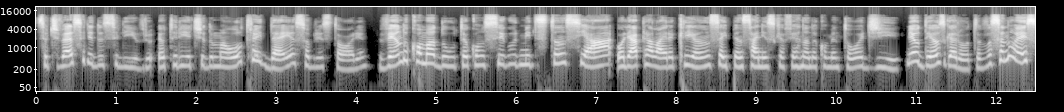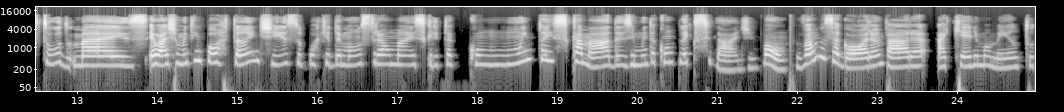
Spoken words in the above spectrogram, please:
se eu tivesse lido esse livro, eu teria tido uma outra ideia sobre a história. Vendo como adulto, eu consigo me distanciar, olhar para Laira criança e pensar nisso que a Fernanda comentou de, meu Deus, garota, você não é isso tudo. Mas eu acho muito importante isso porque demonstra uma escrita com muitas camadas e muita complexidade. Bom, vamos agora para aquele momento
